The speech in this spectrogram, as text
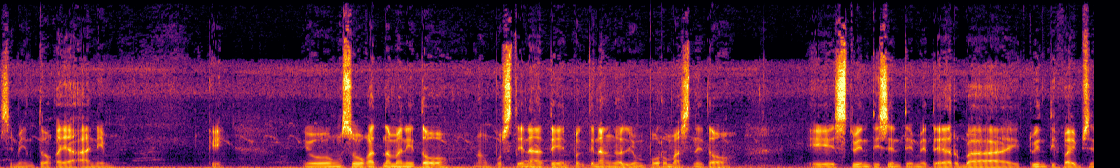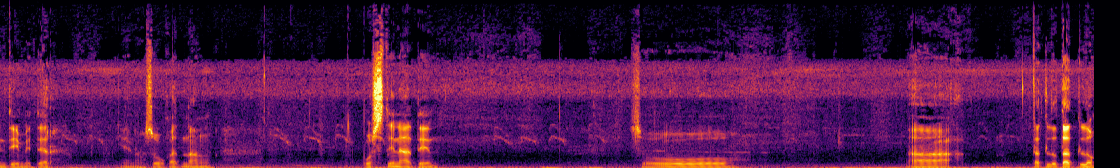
simento kaya anim. Okay. Yung sukat naman ito ng poste natin pag tinanggal yung formas nito is 20 cm by 25 cm yan ang sukat ng poste natin. So ah tatlo-tatlo.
